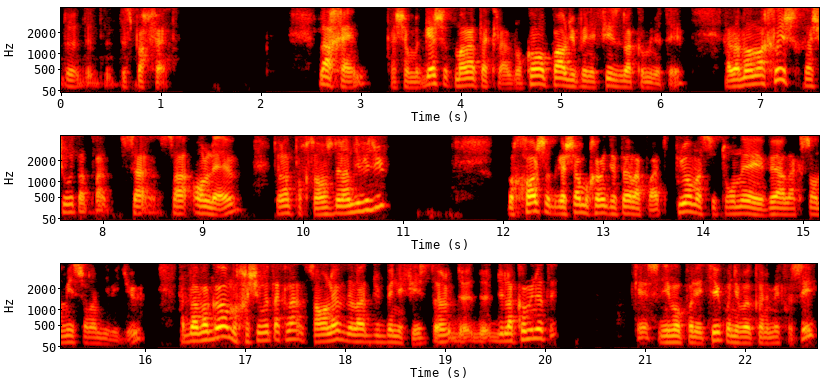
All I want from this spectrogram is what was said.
de, de, se parfaire. La reine, donc quand on parle du bénéfice de la communauté, ça, ça enlève de l'importance de l'individu. Plus on va se tourner vers l'accent mis sur l'individu, ça enlève du bénéfice de, la communauté. Okay, c'est au niveau politique, au niveau économique aussi.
